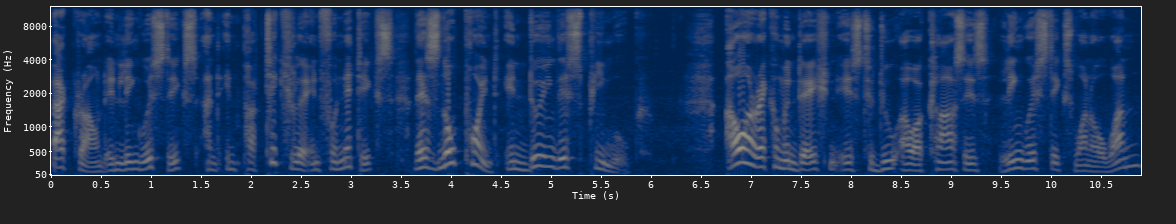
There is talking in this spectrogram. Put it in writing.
background in linguistics and in particular in phonetics, there's no point in doing this PMOOC. Our recommendation is to do our classes Linguistics 101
